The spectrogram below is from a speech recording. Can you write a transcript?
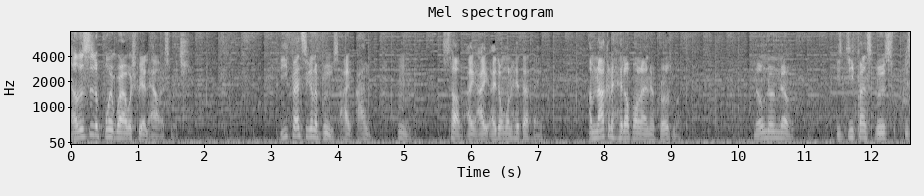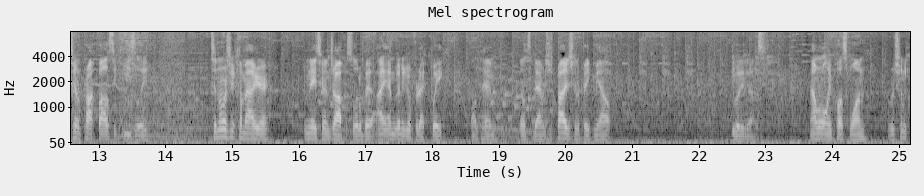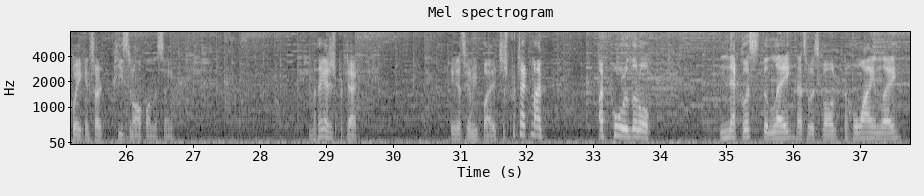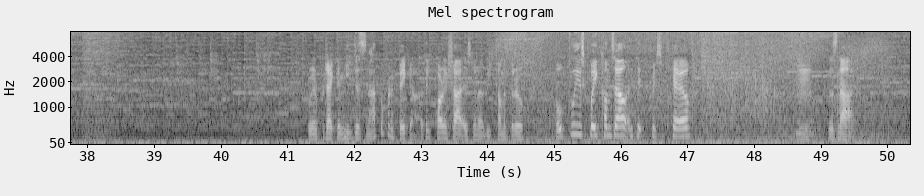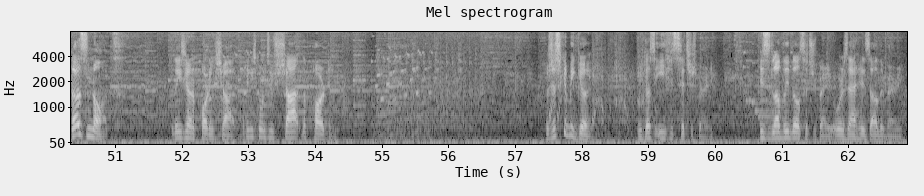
Now this is the point where I wish we had ally switch. Defense is gonna boost. I I hmm. It's tough. I I, I don't want to hit that thing. I'm not gonna hit up on that Necrozma. No, no, no. He's defense boost. He's gonna proc policy easily. Tenora's gonna come out here. Dominate's gonna drop us a little bit. I am gonna go for that Quake onto him. Deal some damage. He's probably just gonna fake me out. See what he does. Now we're only plus one. We're just gonna Quake and start piecing off on this thing. I think I just protect. I think that's gonna be play. Just protect my my poor little necklace, the lei. That's what it's called, the Hawaiian lei. We're gonna protect him. He does not go for the fake out. I think parting shot is gonna be coming through. Hopefully his Quake comes out and picks up the KO. Hmm, does not. Does not. I think he's going to parting shot. I think he's going to shot the parting. Which this could be good. He does eat his Sitrus berry. His lovely little Sitrus berry. Or is that his other berry?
